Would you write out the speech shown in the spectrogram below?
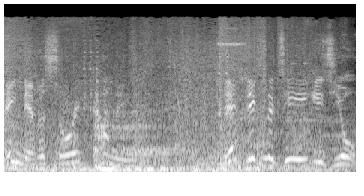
They never saw it coming. Their dignity is yours.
